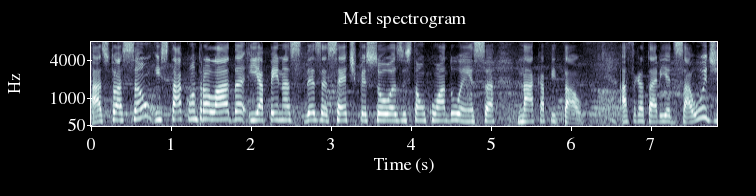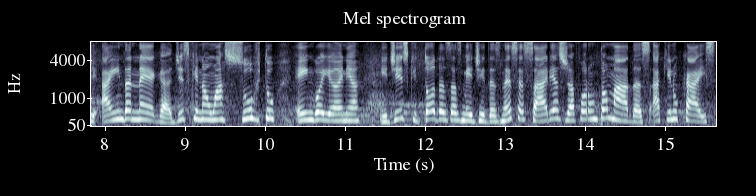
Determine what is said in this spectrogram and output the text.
A situação está controlada e apenas 17 pessoas estão com a doença na capital. A Secretaria de Saúde ainda nega, diz que não há surto em Goiânia e diz que todas as medidas necessárias já foram tomadas aqui no CAIS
